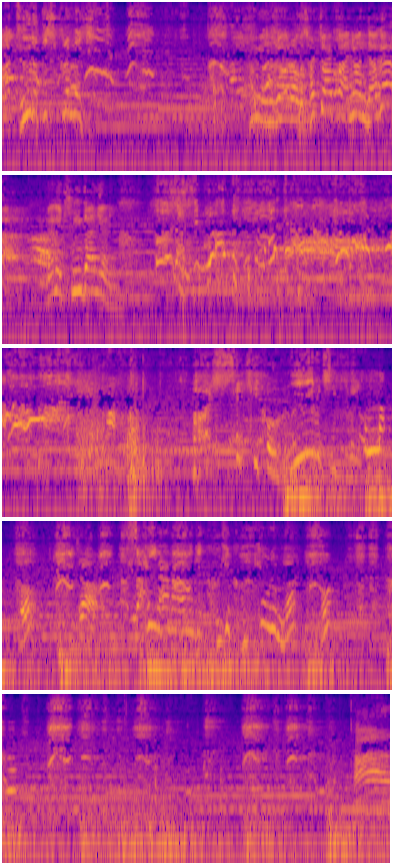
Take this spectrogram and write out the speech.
아, 더럽게 시끄럽네. 형이 인정하라고 설득할 거 아니면 나가! 면회 중단이야, 이거. 아, 이 새끼, 이거 의외로 진기네. 엄마. 어? 야, 사인 하나 하는 게 그게 그렇게 어렵냐? 어? 아,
